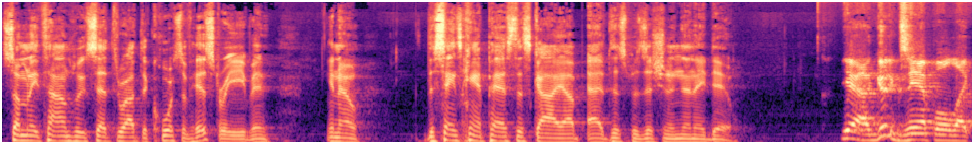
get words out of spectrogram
so many times we've said throughout the course of history, even, you know, the Saints can't pass this guy up at this position, and then they do. Yeah, a good example like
